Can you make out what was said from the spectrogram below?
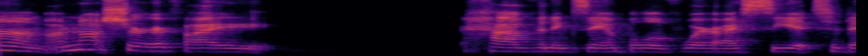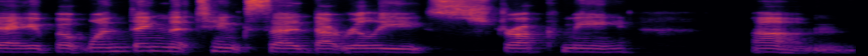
Um, I'm not sure if I have an example of where I see it today, but one thing that Tink said that really struck me, um,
